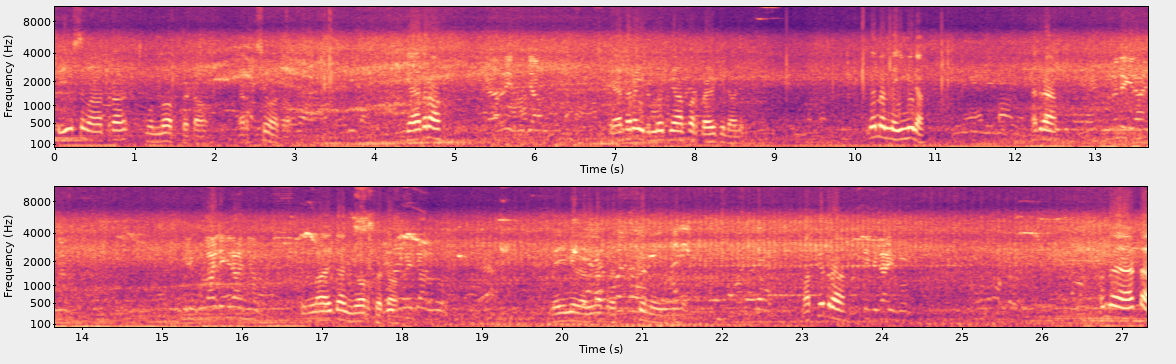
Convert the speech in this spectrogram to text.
പീസ് മാത്രം മുന്നൂറ് കേട്ടോ ഇറച്ചി മാത്രം. ഏതറോ വേറെ ഇരുന്നൂറ്റി നാൽപ്പത് റുപ്യ ഒരു കിലോന്. ഇതെന്താ നെയ്മീനാ? എത്ര ഫുള്ളിന്റെ കിലോ അഞ്ഞൂറ് ഒരു ഫുള്ളായിട്ട് കിലോ അഞ്ഞൂറ് ഫുള്ളായിട്ട് അഞ്ഞൂറ് കേട്ടോ നെയ്മീൻ നല്ല ഫ്രഷ് നെയ്മീൻ. മത്തി എത്ര എന്താ ഏട്ടാ.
